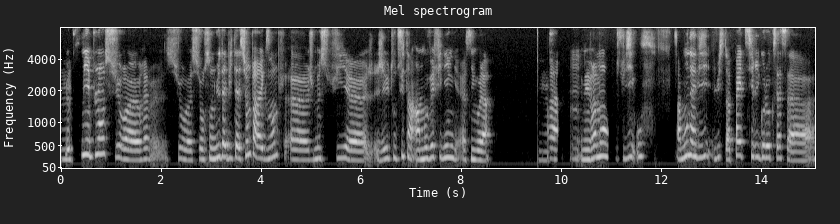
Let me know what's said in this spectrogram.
Mm. Le premier plan sur, euh, sur, sur son lieu d'habitation, par exemple, euh, je me suis, euh, j'ai eu tout de suite un, un mauvais feeling à ce niveau-là. Mm. Voilà. Mm. Mais vraiment, je me suis dit, ouf, à mon avis, lui, ça doit pas être si rigolo que ça, sa,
